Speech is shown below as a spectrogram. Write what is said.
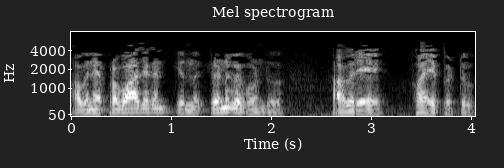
അവനെ പ്രവാചകൻ എന്ന് എണ്ണുക കൊണ്ട് അവരെ ഭയപ്പെട്ടു.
